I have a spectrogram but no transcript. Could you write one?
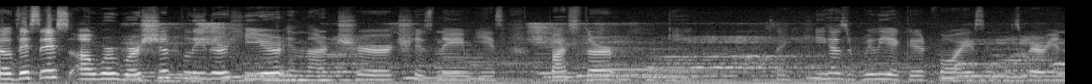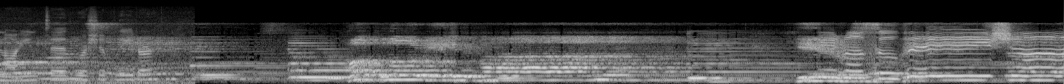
So this is our worship leader here in our church. His name is Pastor Uki. So he has really a good voice and he's very anointed worship leader. Oh glory hear us salvation,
